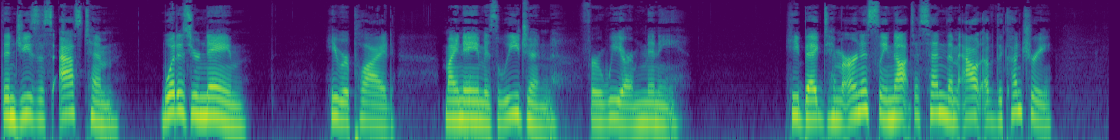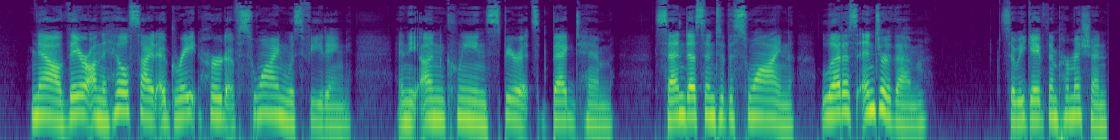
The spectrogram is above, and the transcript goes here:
Then Jesus asked him, What is your name? He replied, My name is Legion, for we are many. He begged him earnestly not to send them out of the country. Now there on the hillside a great herd of swine was feeding, and the unclean spirits begged him, Send us into the swine, let us enter them. So he gave them permission,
